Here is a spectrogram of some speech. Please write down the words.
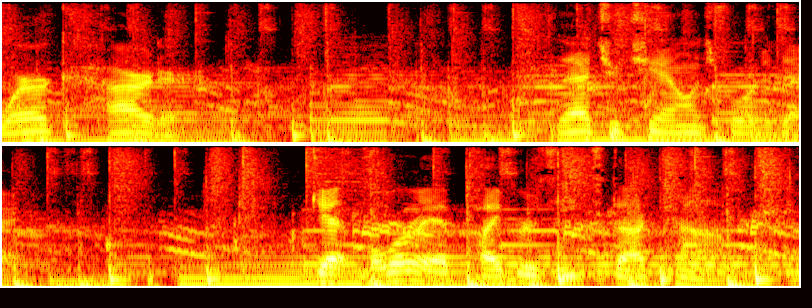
Work harder. So that's your challenge for today. Get more at piperseats.com.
